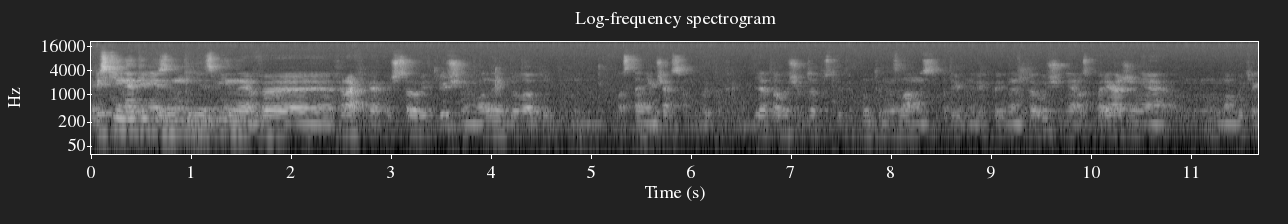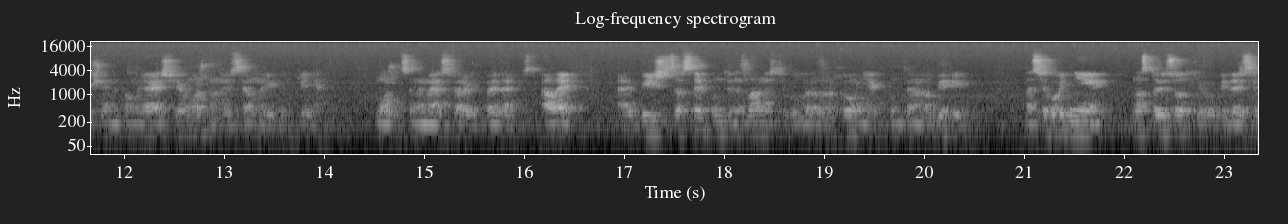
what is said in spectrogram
різкі негативні зміни- в е, графіках почасового відключення, вони були останнім часом викликані. Для того, щоб запустити пункти незламності, потрібно відповідне доручення, розпорядження. Мабуть, якщо я не помиляюсь, його можна на місцевому рівні прийняти. Може, це не моя сфера відповідальності. Але е, більш за все пункти незламності були розраховані як пункти обігріву. На сьогодні на 100% ведеться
